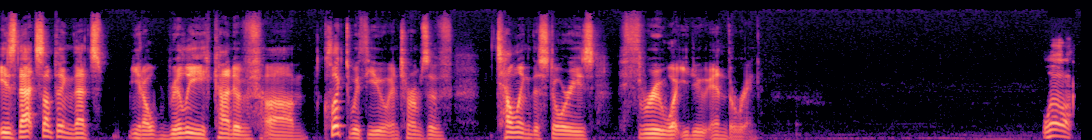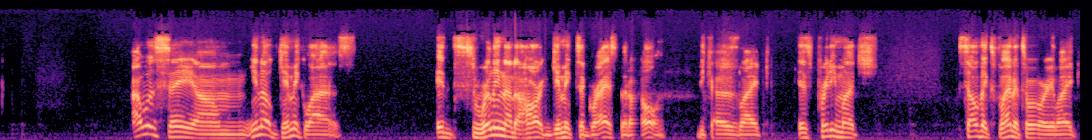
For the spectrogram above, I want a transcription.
is that something that's you know really kind of um, clicked with you in terms of telling the stories through what you do in the ring well i would say um you know gimmick wise it's really not a hard gimmick to grasp at all because like it's pretty much self-explanatory. Like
